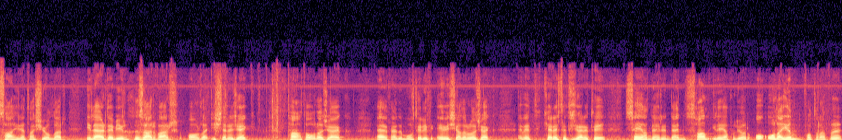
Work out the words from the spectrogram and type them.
sahile taşıyorlar. İleride bir hızar var. Orada işlenecek, tahta olacak, efendim muhtelif ev eşyaları olacak. Evet, kereste ticareti Seyhan Nehri'nden sal ile yapılıyor. O olayın fotoğrafı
